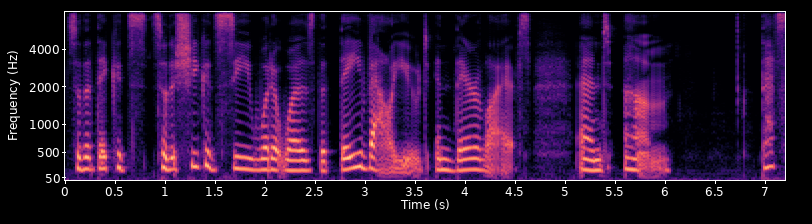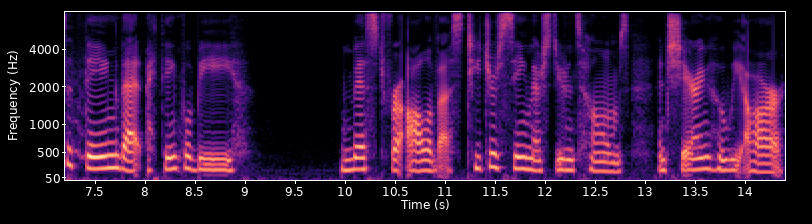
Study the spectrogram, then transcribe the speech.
so that they could so that she could see what it was that they valued in their lives and um, that's the thing that i think will be missed for all of us teachers seeing their students homes and sharing who we are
